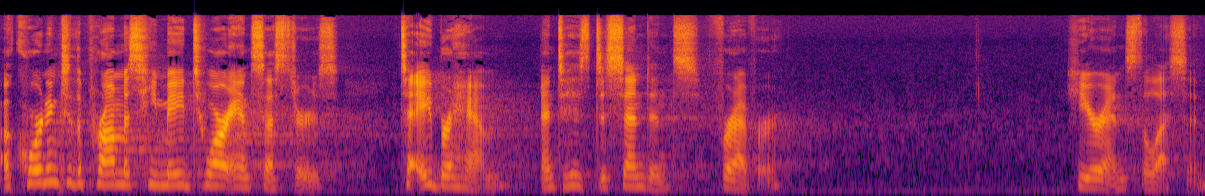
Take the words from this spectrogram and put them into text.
according to the promise he made to our ancestors to Abraham and to his descendants forever. Here ends the lesson.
